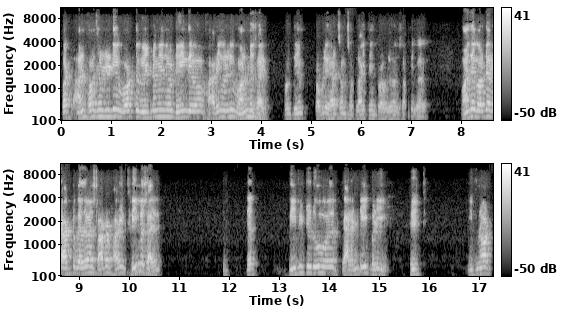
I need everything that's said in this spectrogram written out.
but unfortunately, what the Vietnamese were doing, they were firing only one missile, but they probably had some supply chain problem or something like that. Once they got their act together and started firing three missiles, that B-52 was guaranteed buddy hit. If not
